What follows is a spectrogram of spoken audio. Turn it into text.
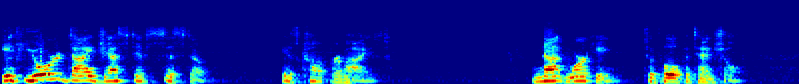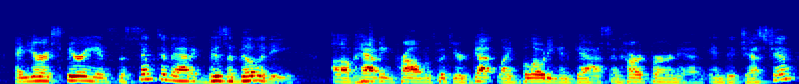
If your digestive system is compromised, not working to full potential. And you're experiencing the symptomatic visibility of having problems with your gut, like bloating and gas and heartburn and indigestion.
